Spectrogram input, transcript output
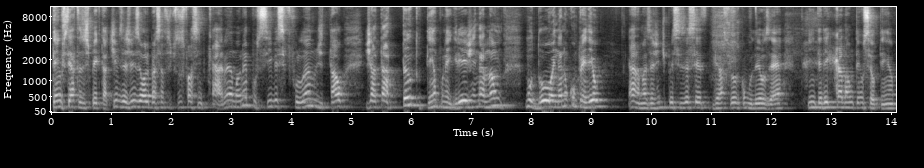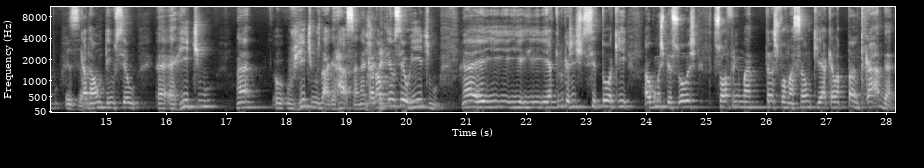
tenho certas expectativas, e às vezes eu olho para certas pessoas e falo assim: caramba, não é possível, esse fulano de tal já está há tanto tempo na igreja, ainda não mudou, ainda não compreendeu. Cara, mas a gente precisa ser gracioso como Deus é e entender que cada um tem o seu tempo, Exato. cada um tem o seu é, é, ritmo, né? Os ritmos da graça, né? Cada um tem o seu ritmo. Né? E, e- e- aquilo que a gente citou aqui, algumas pessoas sofrem uma transformação que é aquela pancada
